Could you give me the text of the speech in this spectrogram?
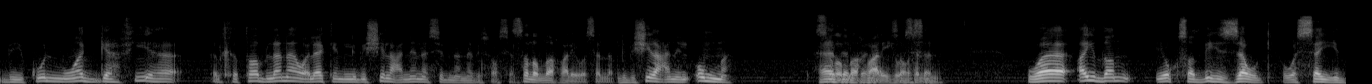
بيكون موجه فيها الخطاب لنا ولكن اللي بيشيل عننا سيدنا النبي صلى الله عليه وسلم. صلى الله عليه وسلم. اللي بيشيل عن صلى هذا صلى الله عليه وسلم. وأيضا يقصد به الزوج هو السيد؟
